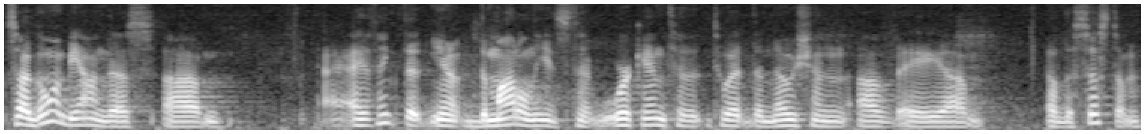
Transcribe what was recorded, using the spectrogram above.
so going beyond this, um, I think that you know, the model needs to work into to it the notion of a um, of the system,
